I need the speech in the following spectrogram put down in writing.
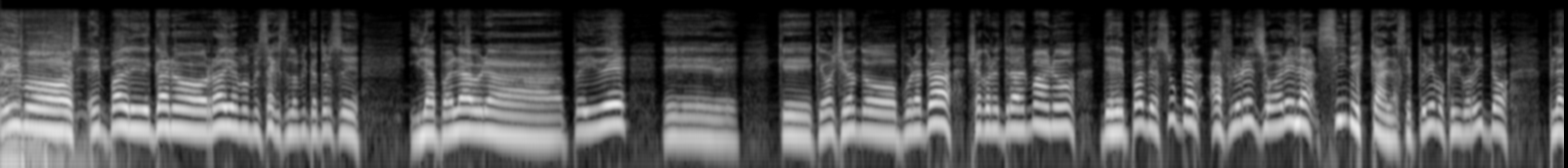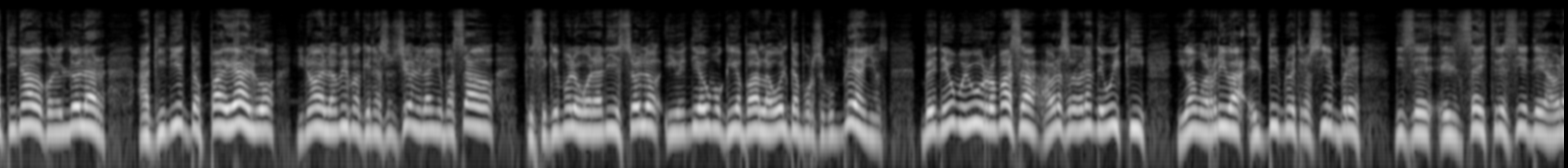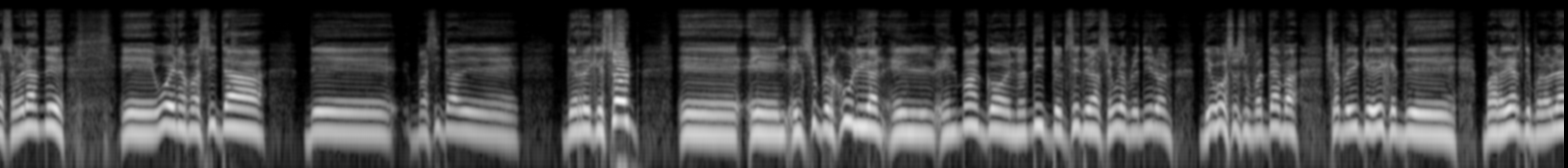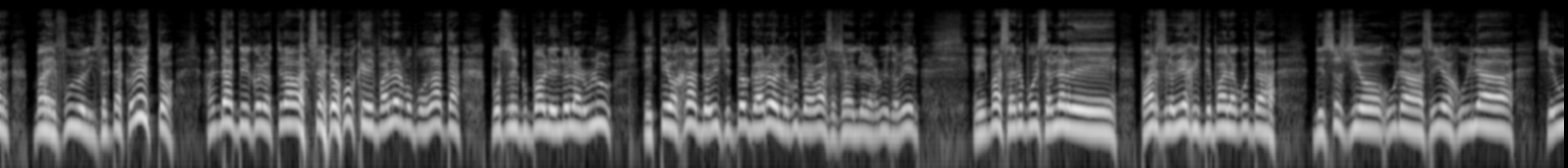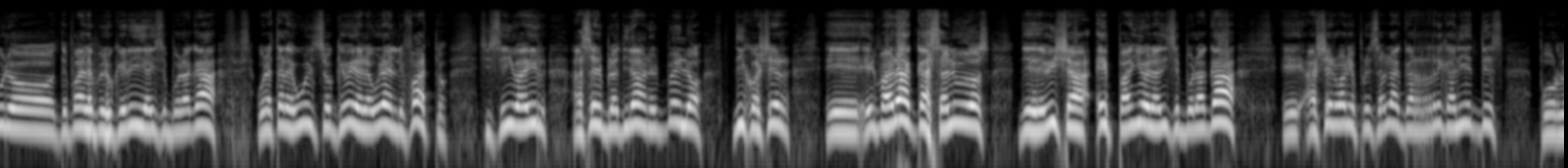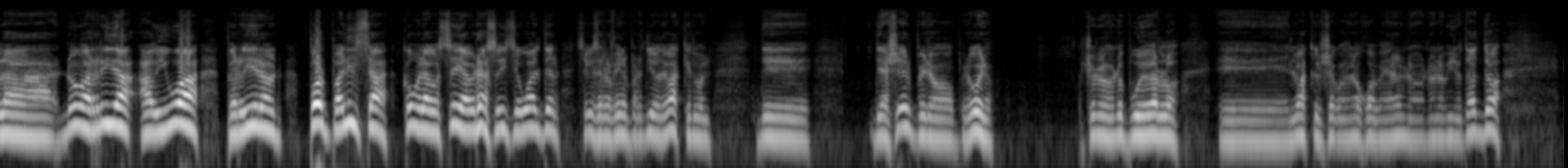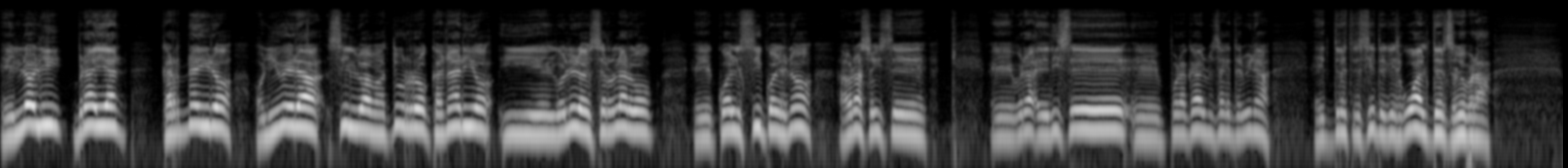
Seguimos en Padre y Decano Radio, más mensajes del 2014 y la palabra PID. eh, que, van llegando por acá, ya con entrada en mano, desde Pan de Azúcar a Florencio Varela sin escalas. Esperemos que el gordito platinado con el dólar a 500 pague algo y no haga lo mismo que en Asunción el año pasado, que se quemó los guaraníes solo y vendía humo que iba a pagar la vuelta por su cumpleaños. Vende humo y burro, masa, abrazo grande, whisky y vamos arriba, el team nuestro siempre, dice el 637, abrazo grande. Eh, buenas, masita de. masita de de requesón, eh, el, el Super Hooligan, el, el Manco, el Nandito, etcétera, seguro aprendieron de vos, sos un fantasma. Ya pedí que dejen de bardearte para hablar más de fútbol y saltás con esto. Andate con los trabas a los bosques de Palermo, postdata. Vos sos el culpable del dólar blue. Esté bajando, dice Tocarol, lo culpa más allá del dólar blue también. Eh, Massa, no podés hablar de pagarse los viajes y te paga la cuota de socio una señora jubilada. Seguro te paga la peluquería, dice por acá. Buenas tardes, Wilson, que voy a laburar en Nefasto. Si se iba a ir a hacer platinado en el pelo, dijo ayer eh, el Maraca. Saludos desde Villa Española, dice por acá. Eh, ayer varios prensa blancas recalientes por la no barrida a Biguá. Perdieron por paliza. ¿Cómo la gocé? Abrazo, dice Walter. Sé que se refiere al partido de básquetbol de, de ayer, pero, pero bueno, yo no, no pude verlo. Eh, el básquet ya cuando no juega no, no lo miro tanto. El Loli, Brian, Carneiro, Olivera, Silva, Maturro, Canario y el golero de Cerro Largo. Eh, ¿Cuáles sí, cuáles no? Abrazo, dice, eh, eh, dice por acá el mensaje termina en 337, que es Walter. Saludo para,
